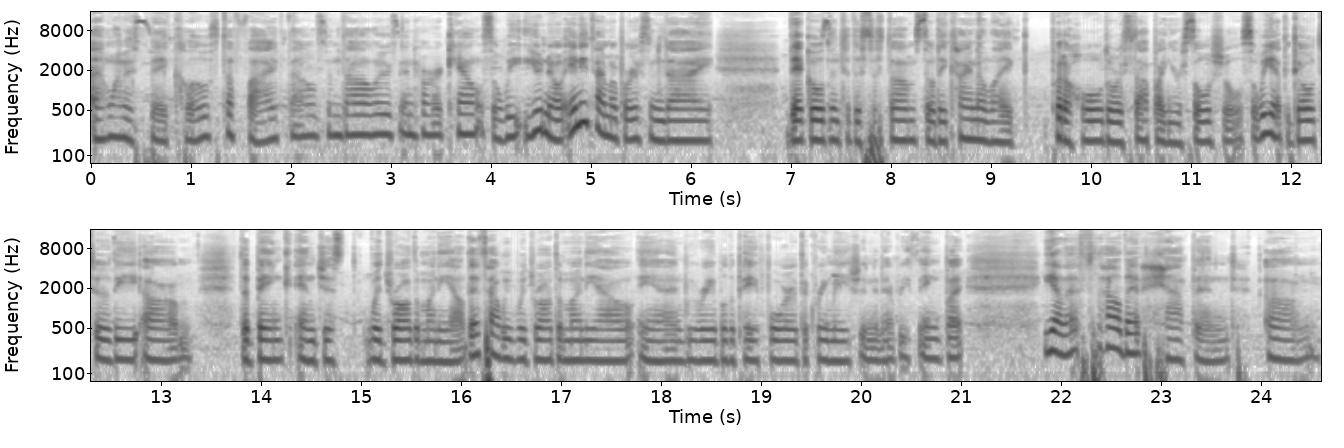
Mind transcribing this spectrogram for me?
I want to say close to five thousand dollars in her account. So we, you know, anytime a person die, that goes into the system. So they kind of like put a hold or a stop on your social. So we had to go to the um, the bank and just withdraw the money out. That's how we withdraw the money out, and we were able to pay for the cremation and everything. But yeah, that's how that happened. Um,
